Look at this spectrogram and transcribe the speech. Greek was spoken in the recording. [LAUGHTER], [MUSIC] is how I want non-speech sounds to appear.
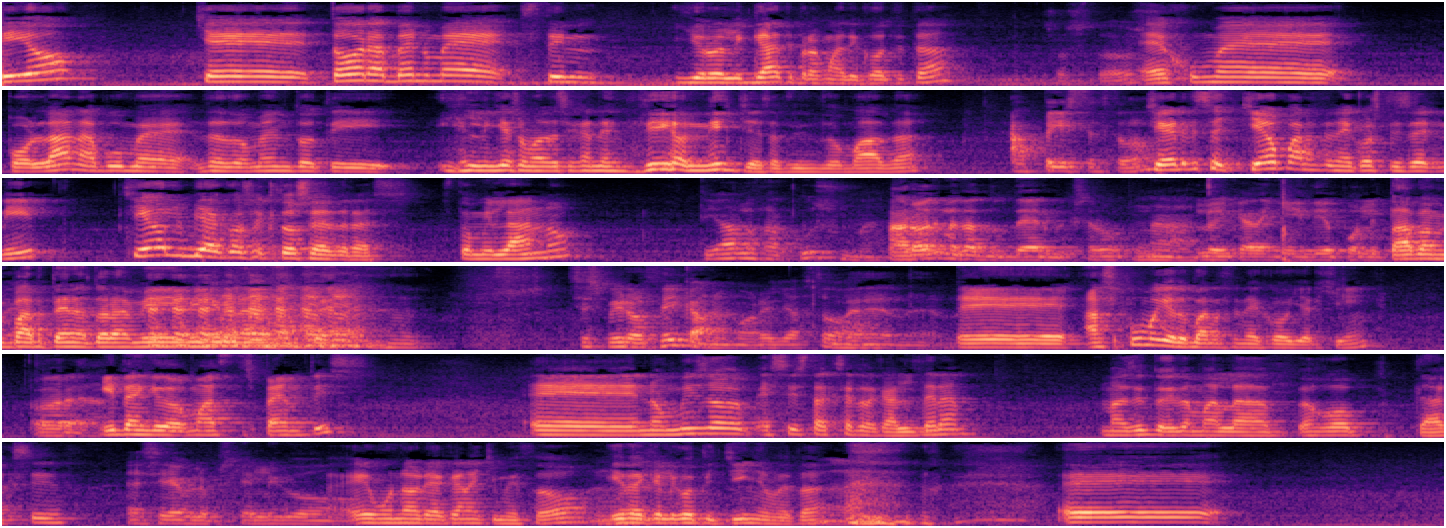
2 και τώρα μπαίνουμε στην Euroleague την πραγματικότητα. Σωστός. Έχουμε πολλά να πούμε δεδομένου το ότι οι ελληνικές ομάδες είχαν δύο νίκες αυτή τη βδομάδα. Απίστευτο. Κέρδισε και ο Παναθηναϊκός στη Zenit και ο Ολυμπιακός εκτός έδρας στο Μιλάνο. Τι άλλο θα ακούσουμε; Παρότι μετά τον τέρμι, ξέρω που Να. λογικά ήταν και οι δύο πολύ. Τα είπαμε part 1 τώρα, μην, μην [LAUGHS] γυρνάμε. Συσπηρωθήκανε μωρέ γι' αυτό. Ναι, ναι. ε, Α πούμε για τον Παναθηναϊκό για αρχή. Ωραία. Ήταν και το ματς της Πέμπτης. Ε, νομίζω εσείς τα ξέρετε καλύτερα. Μαζί το είδαμε, αλλά εγώ εντάξει. Εσύ έβλεπες και λίγο. Ήμουν οριακά να κοιμηθώ. Είδα και λίγο τικίνιο μετά. [LAUGHS] ε,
